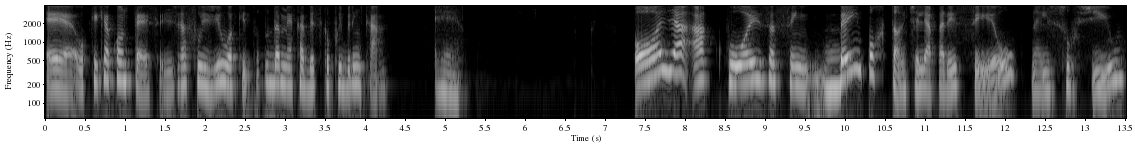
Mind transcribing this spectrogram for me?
é, o que que acontece? Ele já fugiu aqui tudo da minha cabeça que eu fui brincar. É. Olha a coisa assim, bem importante. Ele apareceu, né? Ele surgiu.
